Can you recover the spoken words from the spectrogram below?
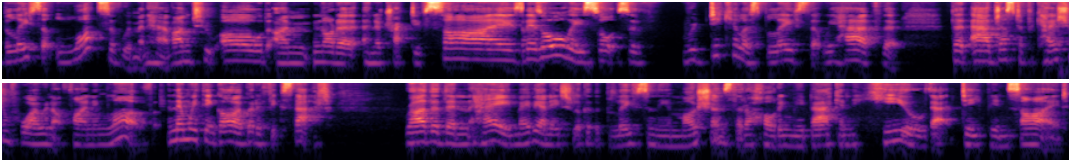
beliefs that lots of women have. I'm too old. I'm not a, an attractive size. There's all these sorts of ridiculous beliefs that we have that that our justification for why we're not finding love. And then we think, oh, I've got to fix that. Rather than, hey, maybe I need to look at the beliefs and the emotions that are holding me back and heal that deep inside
